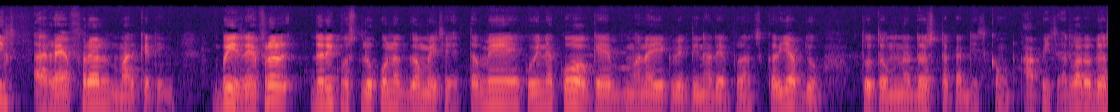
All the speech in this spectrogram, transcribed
is referral marketing ભાઈ રેફરલ દરેક વસ્તુ લોકોને ગમે છે. તમે કોઈને કહો કે મને એક વ્યક્તિના રેફરન્સ કરી આપજો, તો તમને દસ ટકા ડિસ્કાઉન્ટ આપીશ અથવા તો દસ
